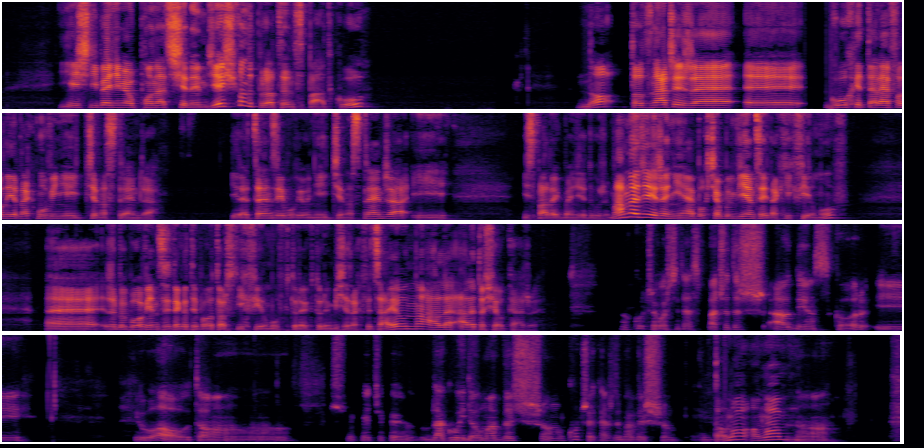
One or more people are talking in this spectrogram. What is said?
Jeśli będzie miał ponad 70% spadku, no to znaczy, że yy, głuchy telefon jednak mówi nie idźcie na Strange'a. I recenzje mówią nie idźcie na Strange'a i, i spadek będzie duży. Mam nadzieję, że nie, bo chciałbym więcej takich filmów. E, żeby było więcej tego typu autorskich filmów, które, które mi się zachwycają, no ale, ale to się okaże. No kurczę, właśnie teraz patrzę też audience score i, i wow, to czekaj, czekaj, Black Widow ma wyższą, kurczę, każdy ma wyższą. To no, on ma... No.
